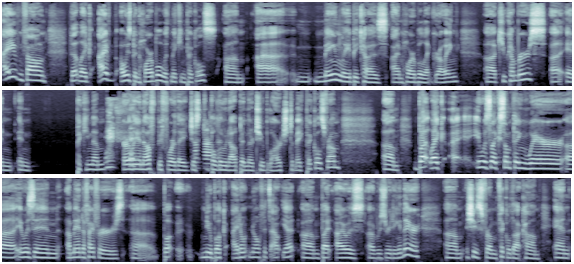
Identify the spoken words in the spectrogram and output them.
I even found that like I've always been horrible with making pickles, um, uh, mainly because I'm horrible at growing uh, cucumbers uh, and and picking them early enough before they just uh-huh. balloon up and they're too large to make pickles from. Um, but like it was like something where uh, it was in Amanda Feifer's uh, book, new book. I don't know if it's out yet, um, but I was I was reading in there. Um, she's from Phickle.com, and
